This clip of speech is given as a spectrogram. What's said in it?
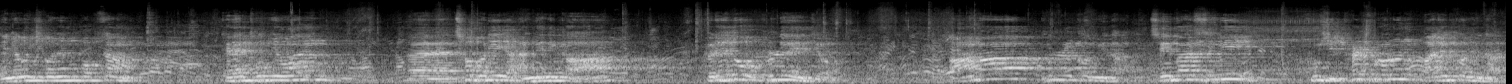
왜냐면 이거는 법상 대통령은 에, 처벌이 안 되니까 그래도 불러야죠. 아마 부를 겁니다. 제 말씀이 98%는 맞을 겁니다.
